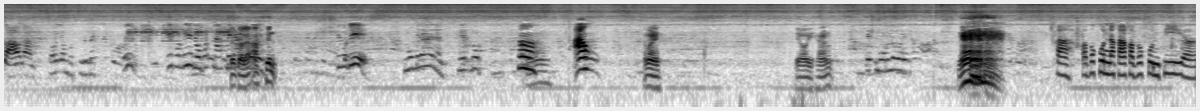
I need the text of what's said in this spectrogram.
อยู่อยู่บ่อยลูกสาวนั่นเขายังบ่ซื้อเฮ้ยพี่พอลี่หนูพักนักไม่เชื่อมได้ต่อแล้วอะขึ้นพี่พอลี่หนูไม่ได้น่ะเน็ตหลุดเออเอาทำไม เดี๋ยวอีกครั้งเน็ตหมุนเลยน่ค่ะ ขอบพระคุณนะคะ ขอบพระคุณพี่เอ่อ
